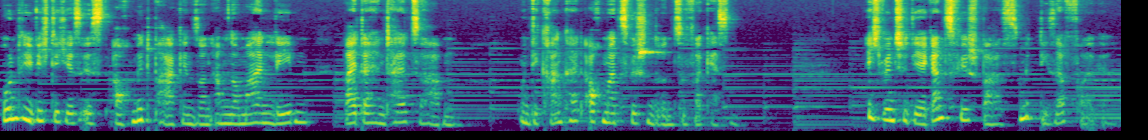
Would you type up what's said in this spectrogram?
und wie wichtig es ist, auch mit Parkinson am normalen Leben weiterhin teilzuhaben und die Krankheit auch mal zwischendrin zu vergessen. Ich wünsche dir ganz viel Spaß mit dieser Folge.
